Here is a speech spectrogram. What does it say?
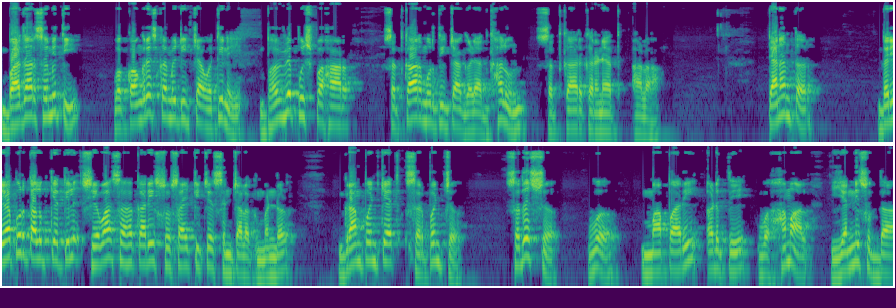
बाजार समिती व काँग्रेस कमिटीच्या वतीने भव्य पुष्पहार सत्कार मूर्तीच्या गळ्यात घालून सत्कार करण्यात आला. त्यानंतर दर्यापूर तालुक्यातील सेवा सहकारी सोसायटीचे संचालक मंडळ ग्रामपंचायत सरपंच सदस्य व मापारी अडते व हमाल यांनी सुद्धा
